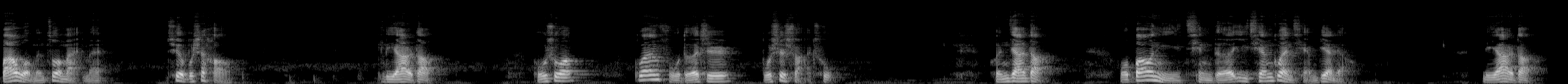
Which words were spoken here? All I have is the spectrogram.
把我们做买卖，却不是好。李二道：“胡说！官府得知不是耍处。”浑家道：“我包你请得一千贯钱便了。”李二道：“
